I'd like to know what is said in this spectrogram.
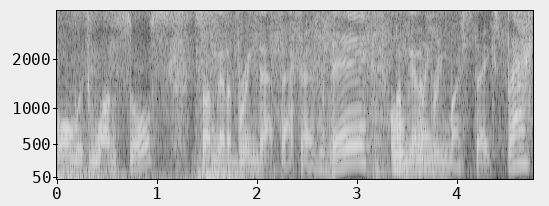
all with one sauce. So I'm going to bring that back over there. Oh, I'm going to bring my steaks back.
